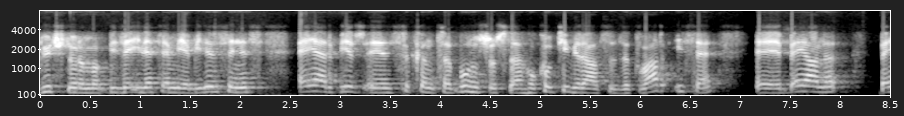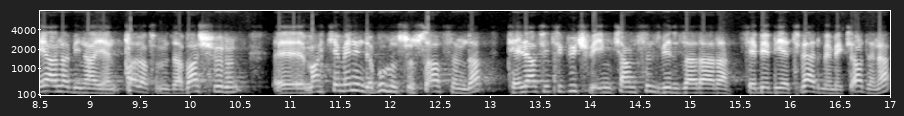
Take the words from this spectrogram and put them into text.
güç durumu bize iletemeyebilirsiniz. Eğer bir e, sıkıntı bu hususta hukuki bir rahatsızlık var ise e, beyanı beyana binaen tarafımıza başvurun. E, mahkemenin de bu hususta aslında telafisi güç ve imkansız bir zarara sebebiyet vermemek adına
